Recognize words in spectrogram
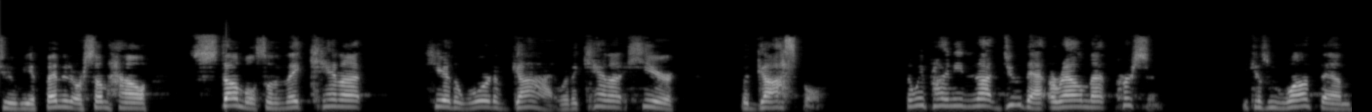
to be offended or somehow stumble so that they cannot hear the word of God or they cannot hear the gospel, then we probably need to not do that around that person because we want them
